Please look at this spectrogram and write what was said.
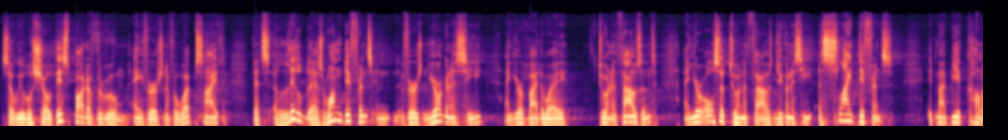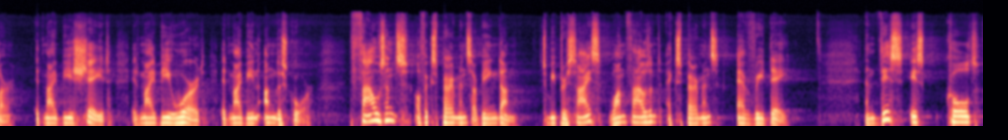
So we will show this part of the room a version of a website that's a little, there's one difference in the version you're gonna see, and you're, by the way, 200,000, and you're also 200,000, you're gonna see a slight difference. It might be a color, it might be a shade, it might be a word, it might be an underscore. Thousands of experiments are being done. To be precise, 1,000 experiments every day. And this is called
